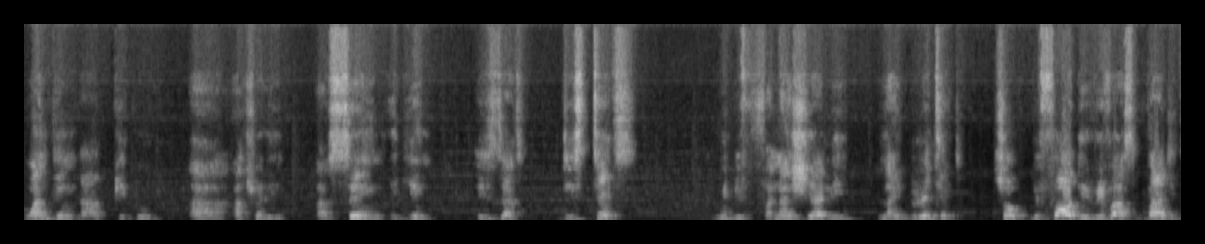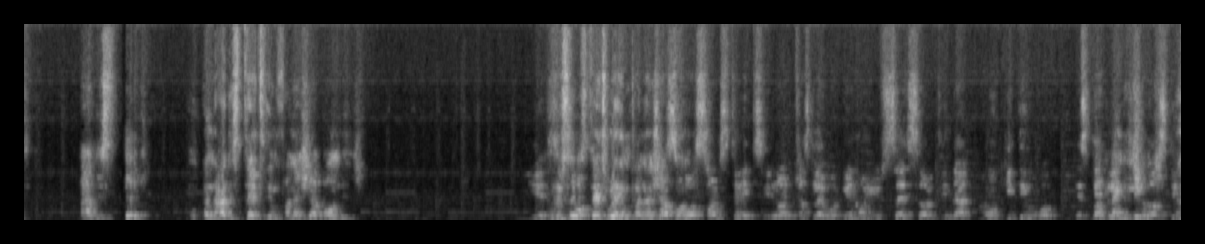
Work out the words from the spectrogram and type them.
one thing uh, people are actually are saying again is that the states will be financially liberated. So before the rivers verdict, are the state and are the states in financial bondage? Yes. Would you say states were in financial bondage? For some states, you know, just like what you know, you said something that monkey they work. A state like Lagos State.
